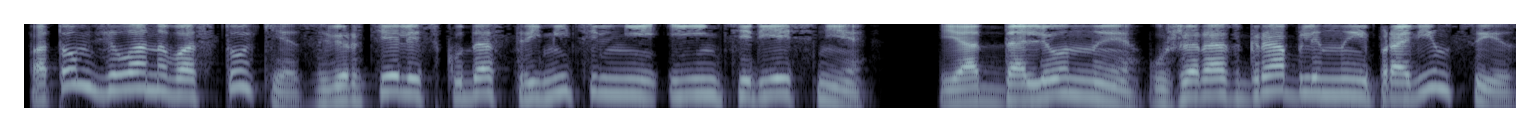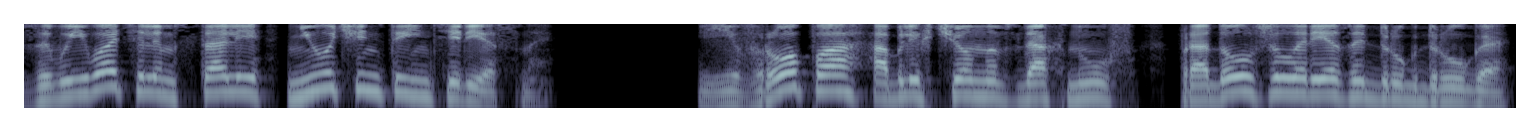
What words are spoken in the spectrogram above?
Потом дела на Востоке завертелись куда стремительнее и интереснее, и отдаленные, уже разграбленные провинции завоевателям стали не очень-то интересны. Европа, облегченно вздохнув, продолжила резать друг друга,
